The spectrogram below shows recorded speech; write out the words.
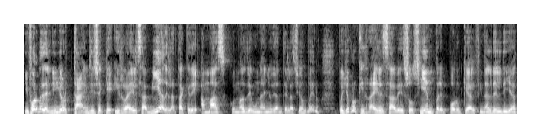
Informe del New York Times dice que Israel sabía del ataque de Hamas con más de un año de antelación. Bueno, pues yo creo que Israel sabe eso siempre porque al final del día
